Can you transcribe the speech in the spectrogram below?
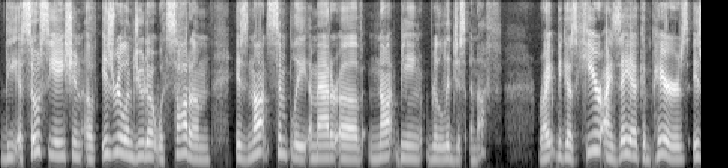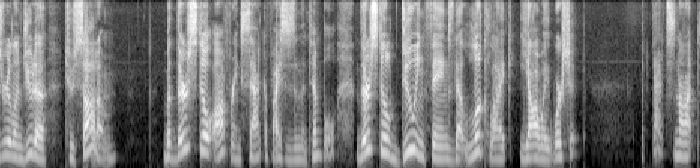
the association of Israel and Judah with Sodom is not simply a matter of not being religious enough, right? Because here Isaiah compares Israel and Judah to Sodom, but they're still offering sacrifices in the temple. They're still doing things that look like Yahweh worship. But that's not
